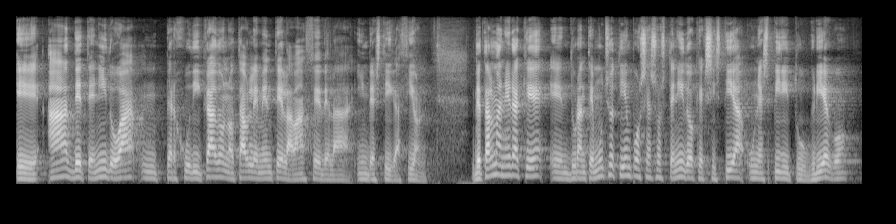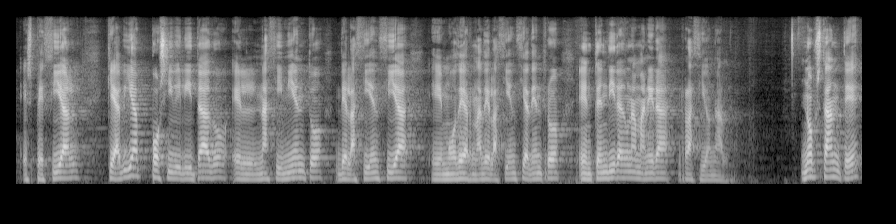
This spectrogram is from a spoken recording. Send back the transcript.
eh, ha detenido, ha mm, perjudicado notablemente el avance de la investigación. De tal manera que eh, durante mucho tiempo se ha sostenido que existía un espíritu griego especial que había posibilitado el nacimiento de la ciencia eh, moderna, de la ciencia dentro, entendida de una manera racional. No obstante,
